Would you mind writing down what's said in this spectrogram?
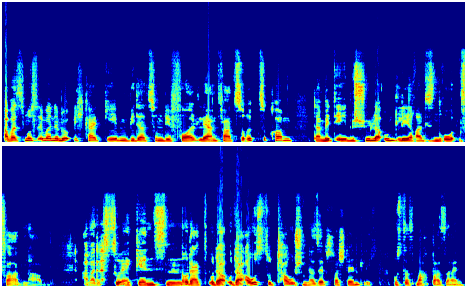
aber es muss immer eine Möglichkeit geben, wieder zum Default-Lernpfad zurückzukommen, damit eben Schüler und Lehrer diesen roten Faden haben. Aber das zu ergänzen oder, oder, oder auszutauschen, na selbstverständlich muss das machbar sein.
